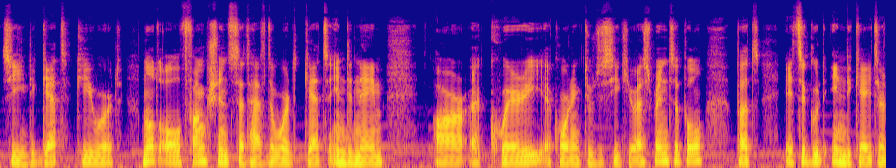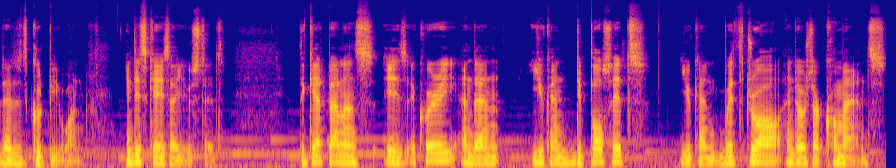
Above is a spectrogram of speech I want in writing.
seeing the get keyword. Not all functions that have the word get in the name are a query according to the CQS principle, but it's a good indicator that it could be one. In this case, I used it. The get balance is a query, and then you can deposit, you can withdraw, and those are commands.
